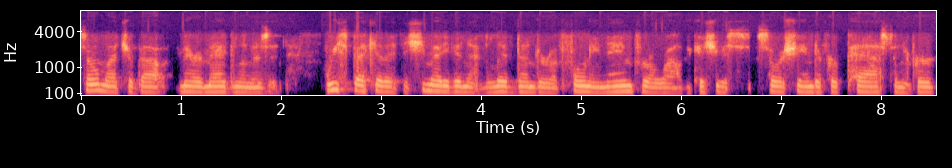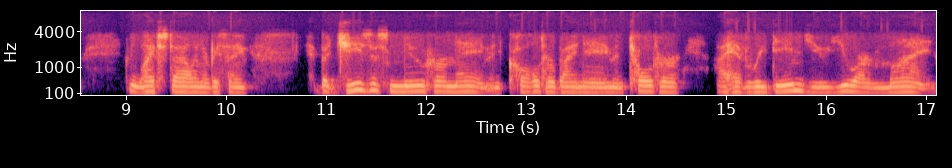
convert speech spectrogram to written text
so much about Mary Magdalene is that we speculate that she might even have lived under a phony name for a while because she was so ashamed of her past and of her lifestyle and everything. But Jesus knew her name and called her by name and told her, I have redeemed you. You are mine.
